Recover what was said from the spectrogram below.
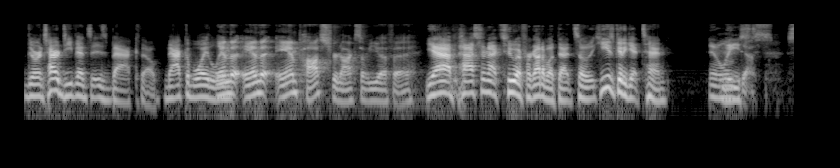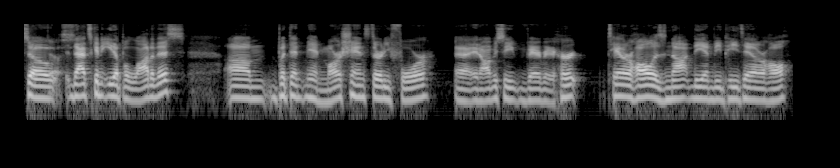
their entire defense is back though. McAvoy, and the and the and Pastrnak's of UFA. yeah, Pasternak too. I forgot about that. So he's gonna get ten at mm, least. Yes. So Yes. that's going to eat up a lot of this. Um, but then, man, Marchand's 34, uh, and obviously very, very hurt. Taylor Hall is not the MVP Taylor Hall.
